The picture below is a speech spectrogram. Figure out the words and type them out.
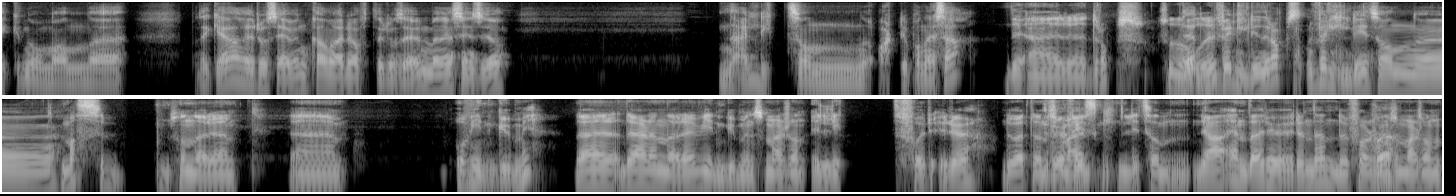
ikke noe man uh, tenker, ja, Rosévin kan være ofte rosévin, men jeg syns jo den er litt sånn artig på nesa. Det er drops, så Det det er holder. veldig drops. Veldig sånn Masse sånn derre Og vingummi. Det er, det er den derre vingummien som er sånn litt for rød. Du vet den som er fisk? litt sånn Ja, enda rødere enn den. Du får sånn ja. som er sånn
